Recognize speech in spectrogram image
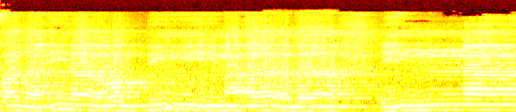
اتخذ إلى ربه مآبا. إنا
